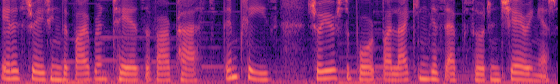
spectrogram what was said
illustrating the vibrant tales of our past, then please show your support by liking this episode and sharing it.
